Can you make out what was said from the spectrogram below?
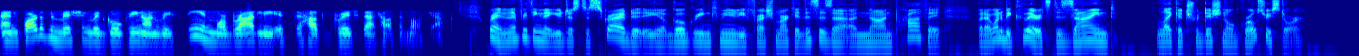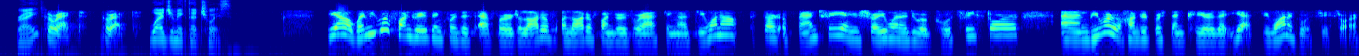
And part of the mission with Go Green on Racine more broadly is to help bridge that health and wealth gap. Right, and everything that you just described, you know, Go Green Community Fresh Market, this is a, a nonprofit, but I want to be clear, it's designed like a traditional grocery store, right? Correct, correct. Why'd you make that choice? Yeah, when we were fundraising for this effort, a lot of a lot of funders were asking us, "Do you want to start a pantry? Are you sure you want to do a grocery store?" And we were 100% clear that yes, we want a grocery store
